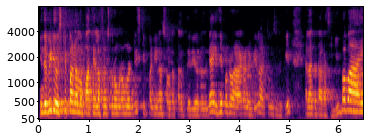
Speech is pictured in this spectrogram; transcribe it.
இந்த வீடியோ ஸ்கிப் பண்ண நம்ம பார்த்த எல்லா ஃப்ரெண்ட்ஸ்க்கு ரொம்ப ரொம்ப நன்றி. ஸ்கிப் பண்ணி நான் சொல்கிற தகவல் தெரிய வருதுங்க இதே பண்ணுற அழகான வீடியோ அடுத்து எல்லாருக்கும் டாடா சிங்கி பாய்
